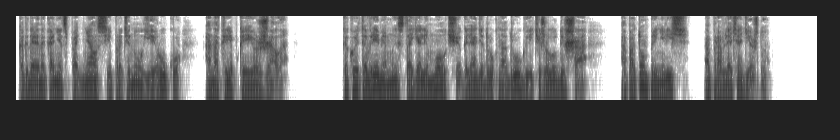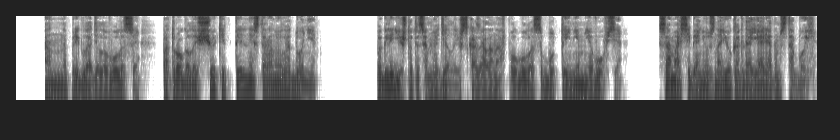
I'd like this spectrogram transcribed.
Когда я, наконец, поднялся и протянул ей руку, она крепко ее сжала. Какое-то время мы стояли молча, глядя друг на друга и тяжело дыша, а потом принялись оправлять одежду. Анна пригладила волосы, потрогала щеки тыльной стороной ладони. «Погляди, что ты со мной делаешь», — сказала она вполголоса, будто и не мне вовсе. «Сама себя не узнаю, когда я рядом с тобой».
